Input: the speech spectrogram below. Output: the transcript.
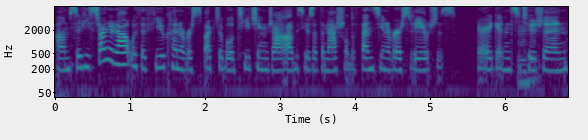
Um, so he started out with a few kind of respectable teaching jobs. He was at the National Defense University, which is a very good institution.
